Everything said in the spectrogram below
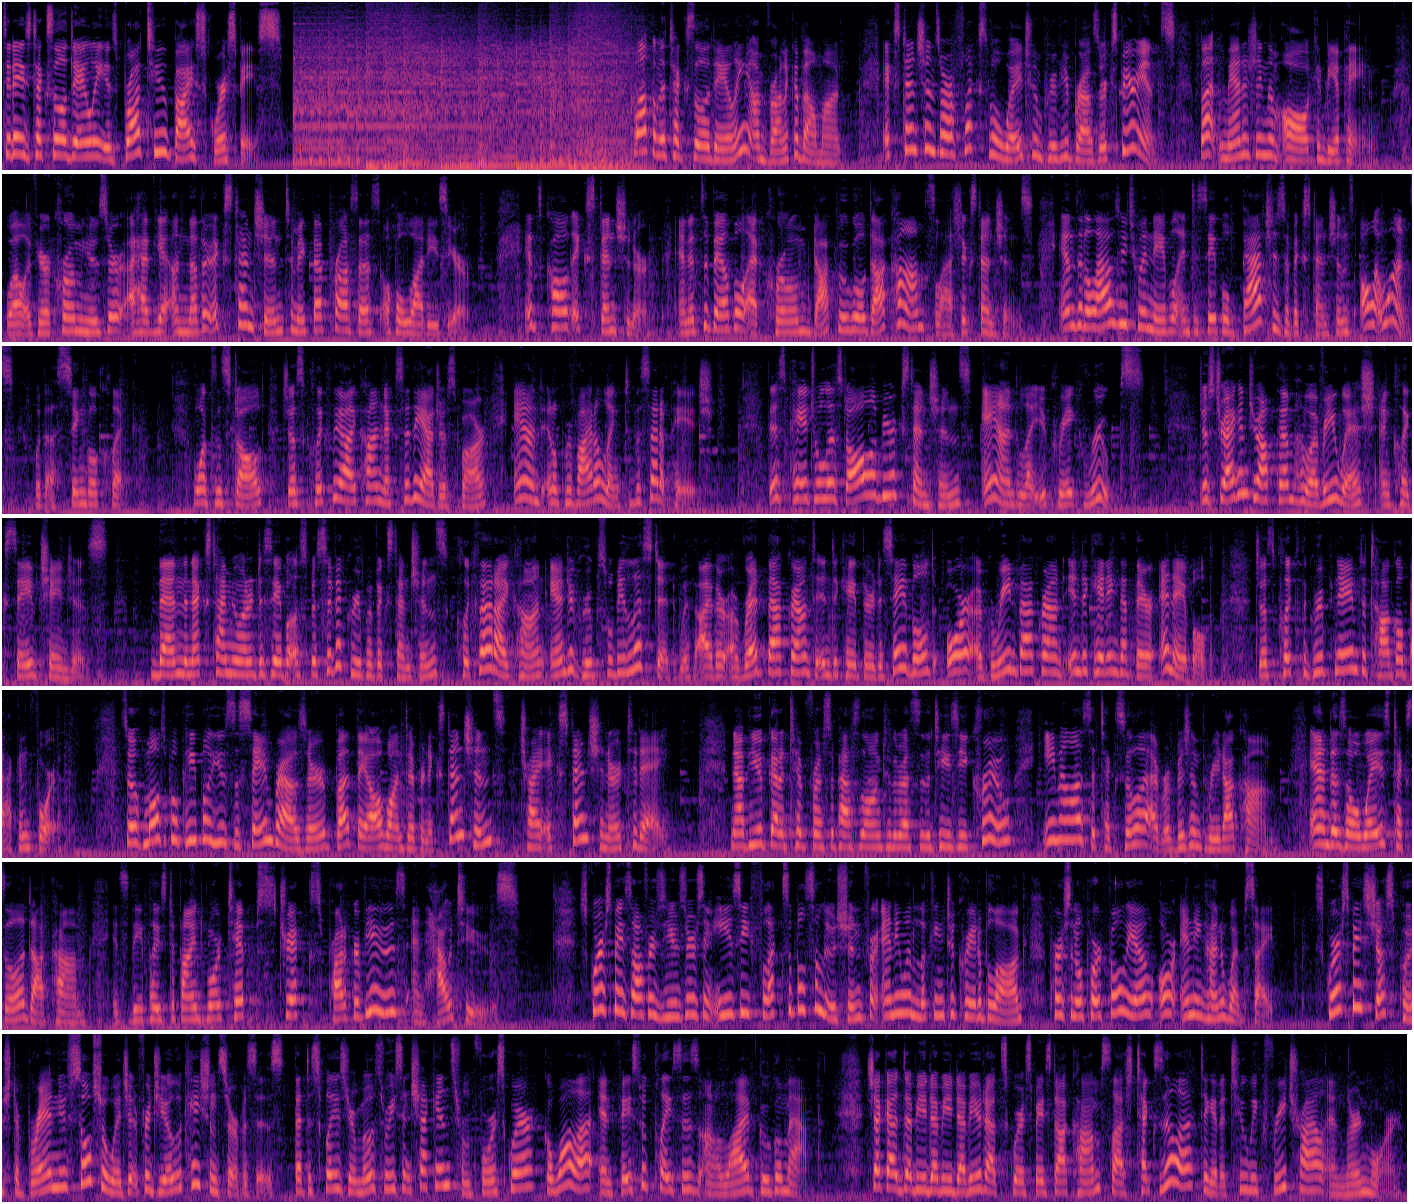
Today's Tekzilla Daily is brought to you by Squarespace. Welcome to Tekzilla Daily. I'm Veronica Belmont. Extensions are a flexible way to improve your browser experience, but managing them all can be a pain. Well, if you're a Chrome user, I have yet another extension to make that process a whole lot easier. It's called Extensioner, and it's available at chrome.google.com slash extensions. And it allows you to enable and disable batches of extensions all at once with a single click. Once installed, just click the icon next to the address bar, and it'll provide a link to the setup page. This page will list all of your extensions and let you create groups. Just drag and drop them however you wish and click Save Changes. Then, the next time you want to disable a specific group of extensions, click that icon and your groups will be listed with either a red background to indicate they're disabled or a green background indicating that they're enabled. Just click the group name to toggle back and forth. So if multiple people use the same browser, but they all want different extensions, try Extensioner today. Now, if you've got a tip for us to pass along to the rest of the TZ crew, email us at tekzilla at revision3.com. And as always, tekzilla.com. It's the place to find more tips, tricks, product reviews, and how-tos. Squarespace offers users an easy, flexible solution for anyone looking to create a blog, personal portfolio, or any kind of website. Squarespace just pushed a brand new social widget for geolocation services that displays your most recent check-ins from Foursquare, Gowalla, and Facebook Places on a live Google map. Check out www.squarespace.com slash tekzilla to get a two-week free trial and learn more.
